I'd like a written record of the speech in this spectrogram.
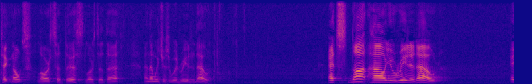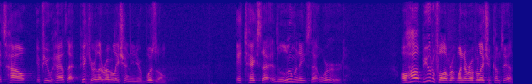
take notes. Lord said this, Lord said that, and then we just would read it out. It's not how you read it out, it's how, if you have that picture that revelation in your bosom, it takes that, it illuminates that word. Oh, how beautiful when the revelation comes in.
